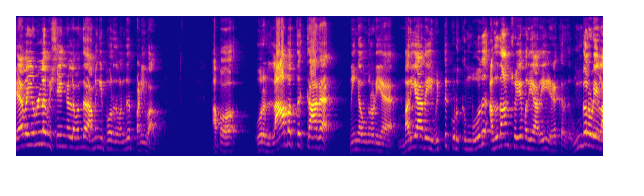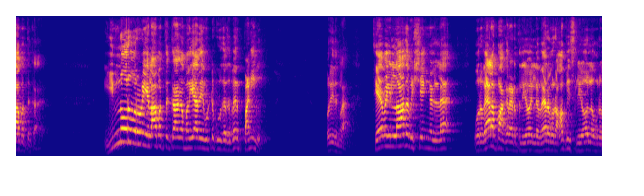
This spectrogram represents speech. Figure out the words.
தேவையுள்ள விஷயங்களில் வந்து அமுங்கி போகிறது வந்து பணிவாகும். அப்போது ஒரு லாபத்துக்காக நீங்கள் உங்களுடைய மரியாதையை விட்டு கொடுக்கும்போது அதுதான் சுயமரியாதையை இழக்கிறது உங்களுடைய லாபத்துக்காக. இன்னொருவருடைய லாபத்துக்காக மரியாதையை விட்டு கொடுக்கறது பேர் பணிவு. புரியுதுங்களா? தேவையில்லாத விஷயங்களில் ஒரு வேலை பார்க்குற இடத்துலையோ இல்லை வேற ஒரு ஆஃபீஸ்லேயோ இல்லை ஒரு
